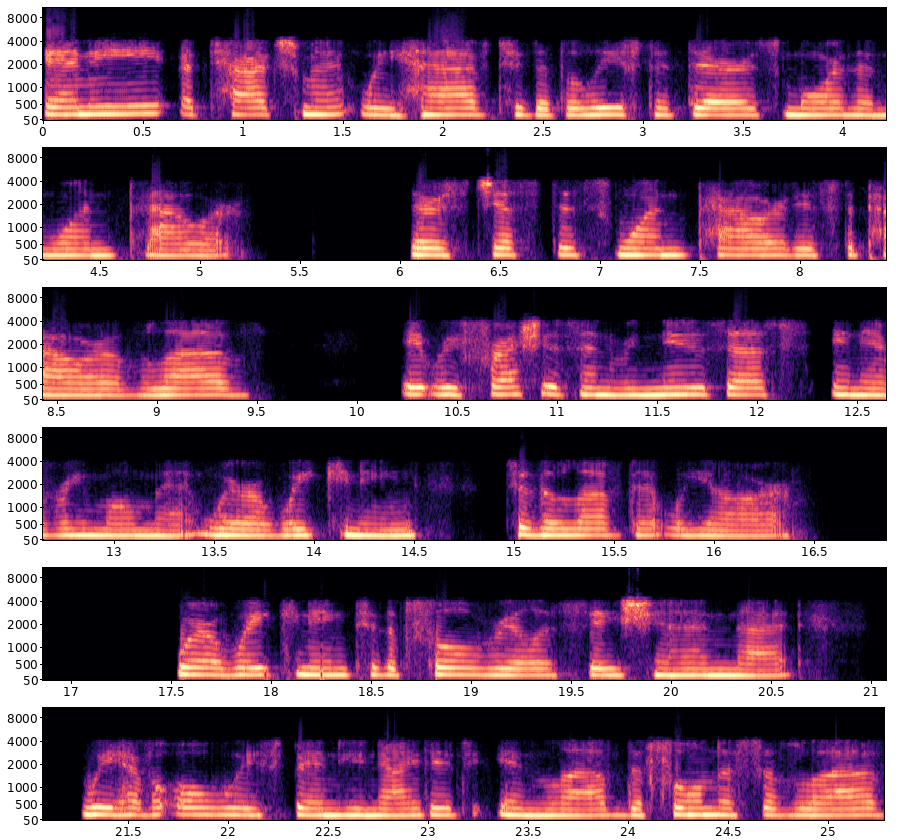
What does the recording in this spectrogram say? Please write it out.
any attachment we have to the belief that there is more than one power. There's just this one power. It is the power of love. It refreshes and renews us in every moment. We're awakening to the love that we are. We're awakening to the full realization that we have always been united in love. The fullness of love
